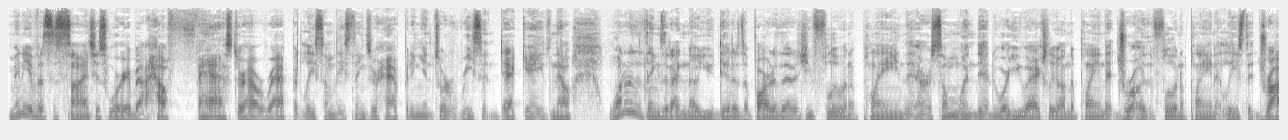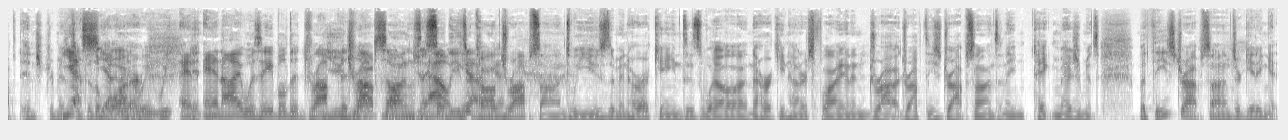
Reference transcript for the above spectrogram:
many of us as scientists worry about how fast or how rapidly some of these things are happening in sort of recent decades. Now, one of the things that I know you did as a part of that is you flew in a plane, that, or someone did. Were you actually on the plane that dro- flew in a plane at least that dropped instruments yes, into the yeah, water? Yeah, we, we, and, and, I was able to drop the dropsondes one, out. So these yeah, are called yeah. dropsondes. We use them in hurricanes as well, and the hurricane hunters fly in and drop, drop these dropsondes, and they take measurements. But these dropsondes are getting at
